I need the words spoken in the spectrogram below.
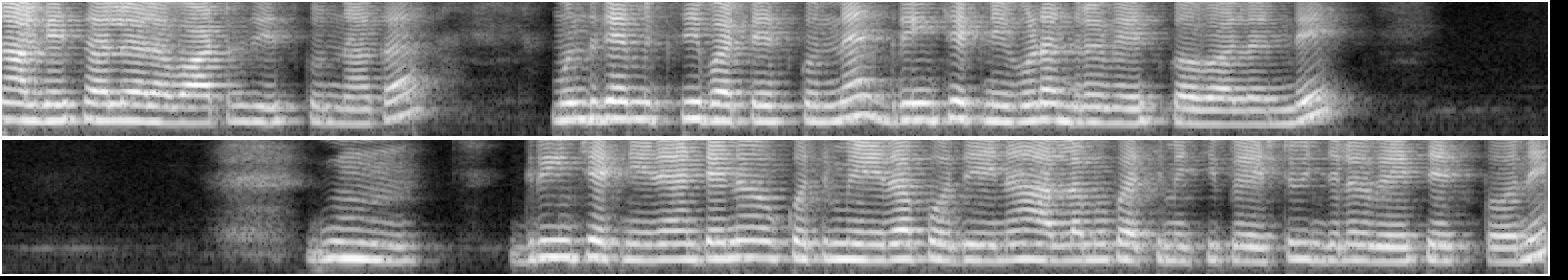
నాలుగైదు సార్లు అలా వాటర్ తీసుకున్నాక ముందుగా మిక్సీ పట్టేసుకున్న గ్రీన్ చట్నీ కూడా అందులో వేసుకోవాలండి. గ్రీన్ చట్నీ అంటేను కొత్తిమీర పుదీనా అల్లము పచ్చిమిర్చి పేస్ట్ ఇందులో వేసేసుకొని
